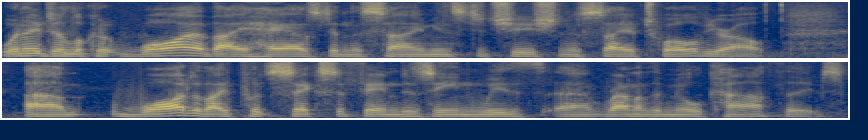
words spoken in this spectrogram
We need to look at why are they housed in the same institution as, say, a 12 year old. Um, why do they put sex offenders in with uh, run of the mill car thieves?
